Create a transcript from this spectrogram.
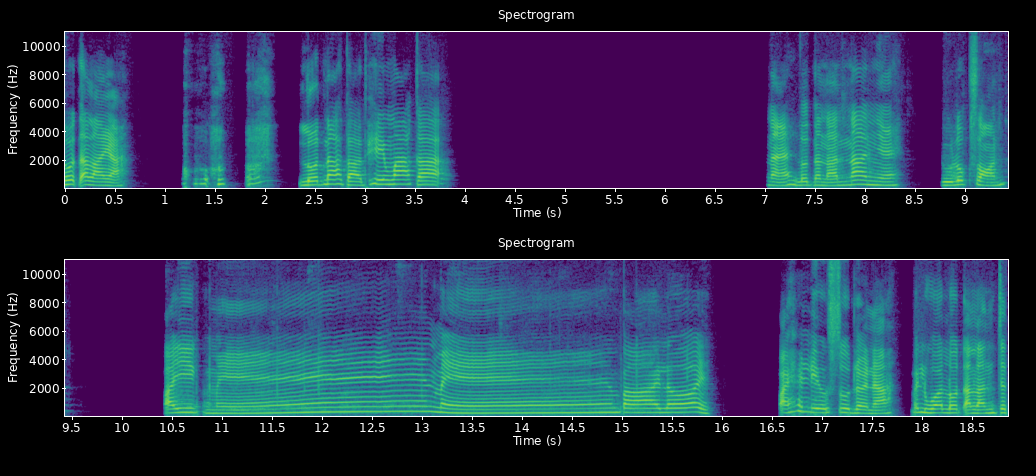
รถอะไรอะรถหน้าตาเท่มากอะไหนรถนั้นนั่นไง ดูลูกศร ไปอีกแมนแมน ไปเลย ไปให้เร็วสุดเลยนะ ไม่รู้ว่ารถอันนั้นจะ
